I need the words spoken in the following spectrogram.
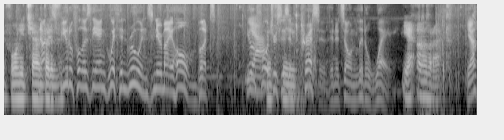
If only Not as beautiful as the Engwithan ruins near my home, but your Yeah. fortress is impressive in its own little way. Yeah, alright. Yeah?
